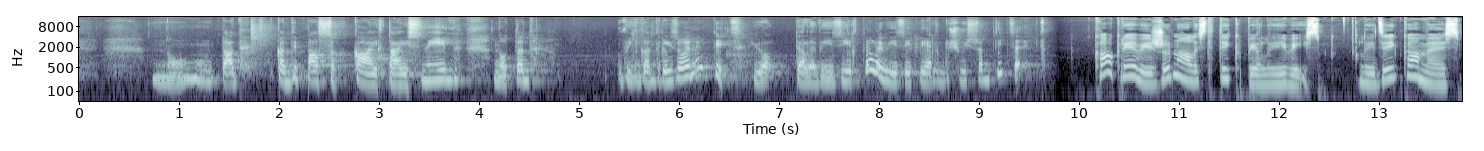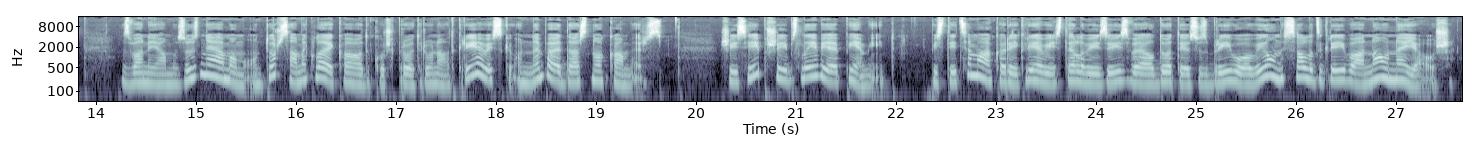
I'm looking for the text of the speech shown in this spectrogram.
Nu, tad, kad ir pasaka, kā ir taisnība, nu, tad viņi gandrīz vai netic, jo televīzija ir televīzija, pieraduši visam ticēt. Kā Krievijas žurnālisti tika pie Līvijas? Līdzīgi kā mēs. Zvanījām uz uzņēmumu un tur sameklēja kādu, kurš prot runāt krieviski un nebaidās no kameras. Šīs īpašības Līvijai piemīt. Visticamāk, arī Krievijas televīzija izvēle doties uz brīvo vilni salacgrīvā nav nejauša.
